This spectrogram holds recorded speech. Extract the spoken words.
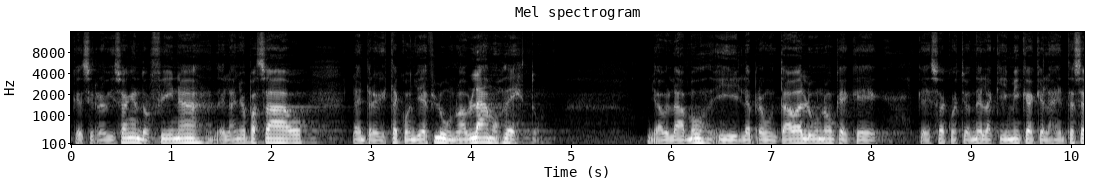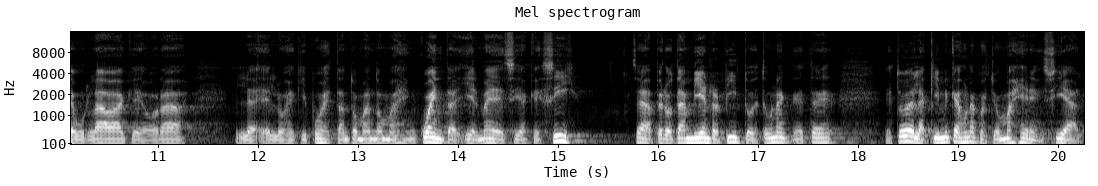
que si revisan Endorfinas del año pasado, la entrevista con Jeff Luno, hablamos de esto. Y hablamos y le preguntaba a Luno que, que, que esa cuestión de la química, que la gente se burlaba, que ahora la- los equipos están tomando más en cuenta. Y él me decía que sí. O sea, pero también, repito, esto, es una- este- esto de la química es una cuestión más gerencial.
